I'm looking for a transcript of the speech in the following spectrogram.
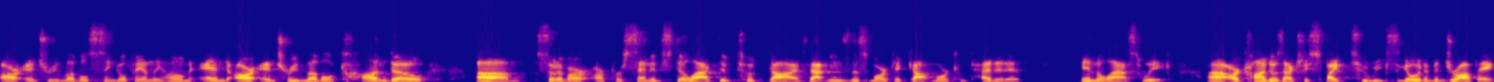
our entry level single family home and our entry level condo, um, sort of our, our percentage still active took dives. That means this market got more competitive in the last week. Uh, our condos actually spiked two weeks ago and have been dropping.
